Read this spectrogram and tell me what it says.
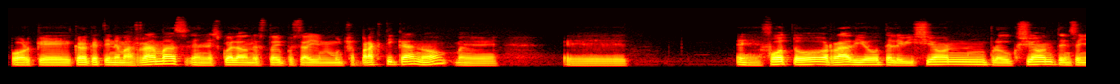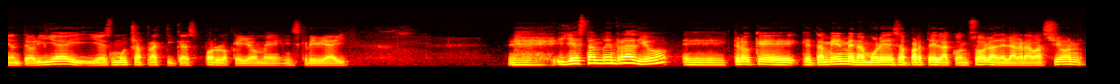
porque creo que tiene más ramas. En la escuela donde estoy, pues hay mucha práctica, ¿no? Eh, eh, foto, radio, televisión, producción, te enseñan teoría y, y, es mucha práctica, es por lo que yo me inscribí ahí. Eh, y ya estando en radio, eh, creo que, también me enamoré de esa parte de la consola, de la grabación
